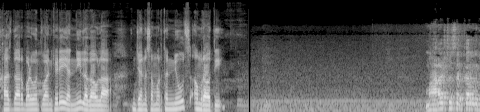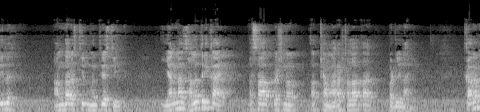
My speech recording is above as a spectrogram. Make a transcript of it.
खासदार बळवंत वानखेडे यांनी लगावला. जनसमर्थन न्यूज अमरावती. महाराष्ट्र सरकारमधील आमदार असतील मंत्री असतील यांना झालं तरी काय असा प्रश्न अख्ख्या महाराष्ट्राला आता पडलेला आहे. कारण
